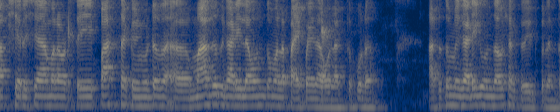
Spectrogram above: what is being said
अक्षरशः मला वाटते पाच सहा किलोमीटर मागच गाडी लावून तुम्हाला पाय पायी जावं लागतं पुढं. आता तुम्ही गाडी घेऊन जाऊ शकता तिथपर्यंत.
